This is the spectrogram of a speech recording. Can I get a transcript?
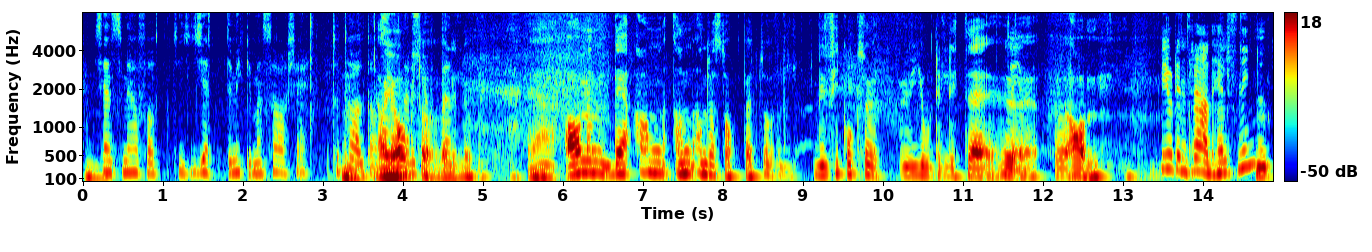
Mm. Känns som jag har fått jättemycket massage. Jag är Totalt Mm. avslappnad Ja, jag i också kroppen. väldigt lugn. Eh, ja, men det an, an, andra stoppet. Vi fick också, vi gjorde lite, eh, eh, ja, Vi gjorde en trädhälsning. mm,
